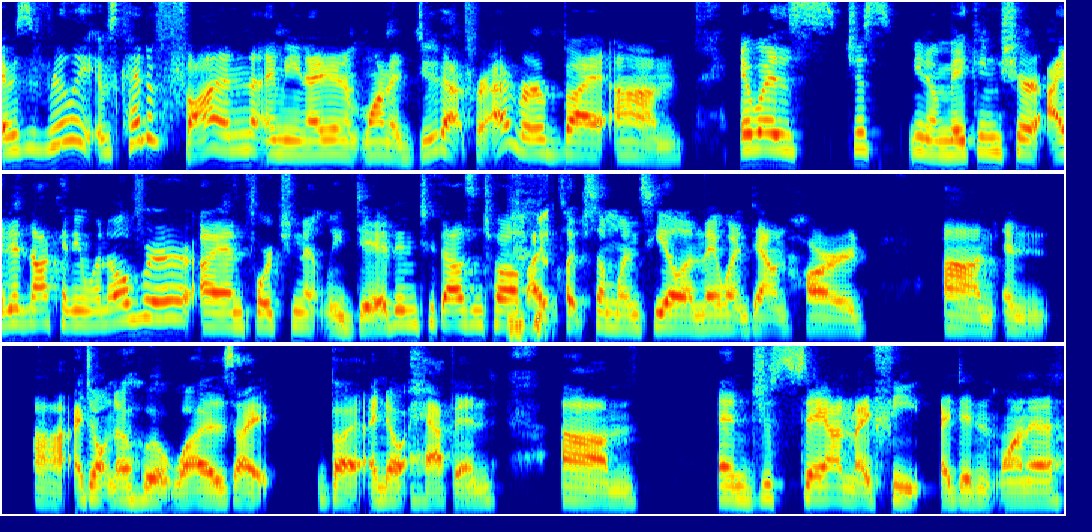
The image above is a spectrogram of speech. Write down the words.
it was really, it was kind of fun. I mean, I didn't want to do that forever, but um, it was just, you know, making sure I didn't knock anyone over. I unfortunately did in 2012. I clipped someone's heel and they went down hard. Um, and uh, I don't know who it was. I, but I know it happened. Um, and just stay on my feet. I didn't want to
